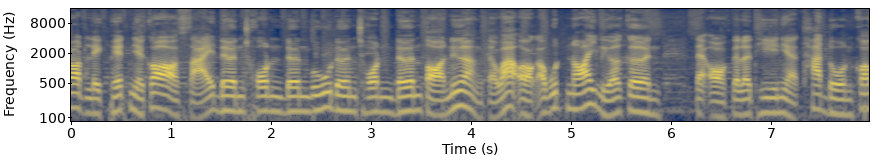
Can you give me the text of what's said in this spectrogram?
ยอดเหล็กเพชรเนี่ยก็สายเดินชน เดินบู๊เดินชน เดินต่อเนื่อง แต่ว่าออกอาวุธน้อยเหลือเกิน แต่ออกแต่ละทีเนี่ยถ้าโดนก็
